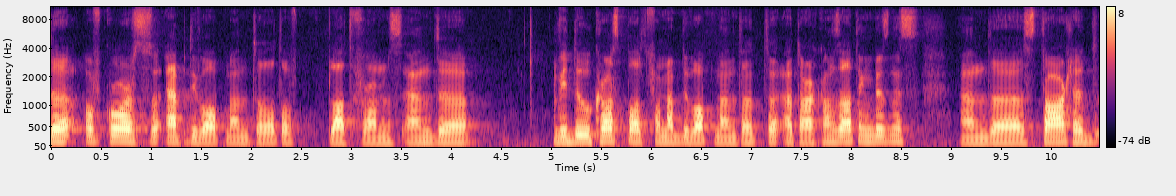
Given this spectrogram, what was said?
uh, of course, app development, a lot of platforms. and we do cross-platform app development at, at our consulting business and uh, started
